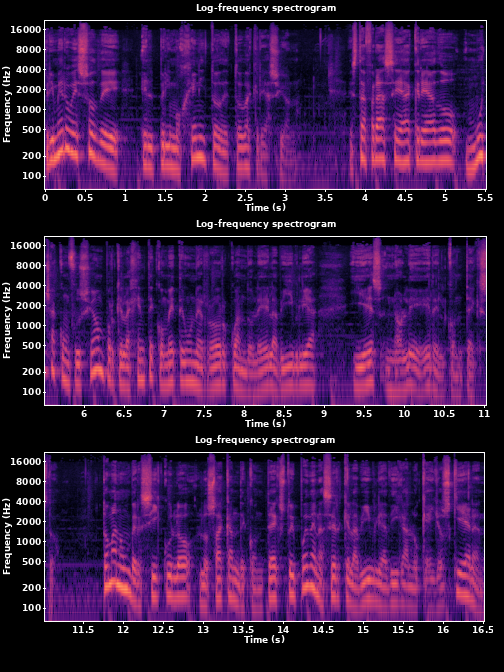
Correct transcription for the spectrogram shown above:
Primero eso de el primogénito de toda creación. Esta frase ha creado mucha confusión porque la gente comete un error cuando lee la Biblia y es no leer el contexto. Toman un versículo, lo sacan de contexto y pueden hacer que la Biblia diga lo que ellos quieran.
